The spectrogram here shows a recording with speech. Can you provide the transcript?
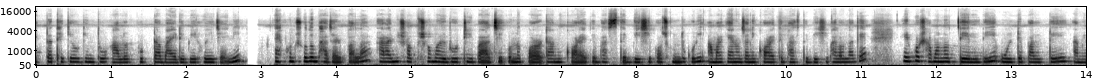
একটা থেকেও কিন্তু আলুর পুরটা বাইরে বের হয়ে যায়নি। এখন শুধু ভাজার পালা, আর আমি সব সময় রুটি বা যে কোনো পরোটা আমি কড়াইতে ভাজতে বেশি পছন্দ করি। আমার কেন জানি কড়াইতে ভাজতে বেশি ভালো লাগে। এরপর সামান্য তেল দিয়ে উল্টে পাল্টে আমি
